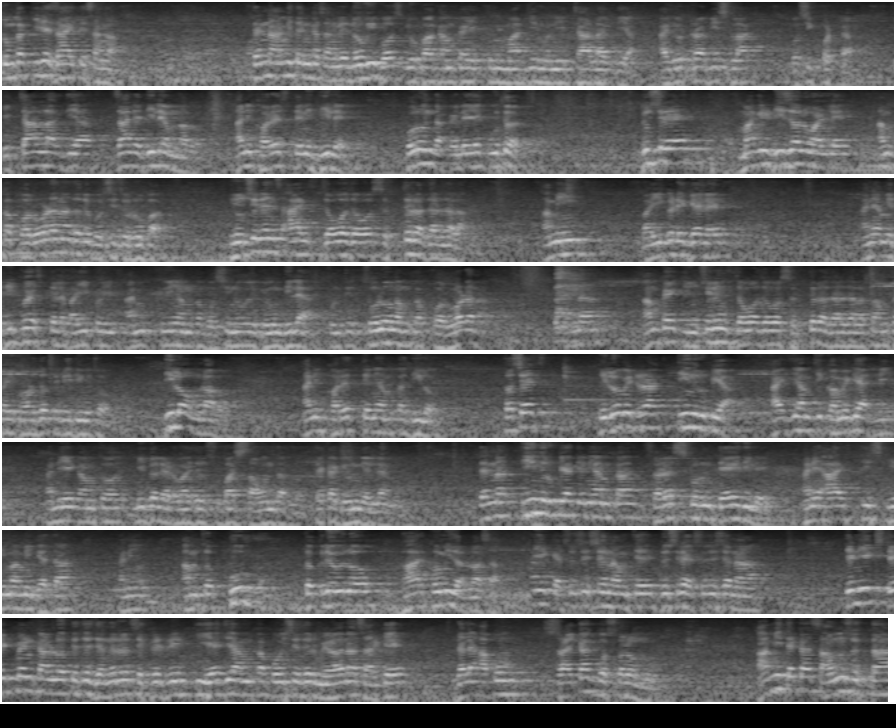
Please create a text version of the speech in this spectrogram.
तुमकां कितें जाय तें सांगा. तेन्ना आमी तांकां सांगलें नवी बस घेवपाक आमकां एक तुमी मार्जीन म्हणून एक चार लाख दिया. आयज अठरा वीस लाख बसीक पडटा. एक चार लाख दिया जालें दिलें म्हणालो. आनी खरेंच तेणी दिलें. करून दाखयलें एक उतर. दुसरें मागीर डिझल वाडलें आमकां परवडना जाल्यो बसी चलोवपाक. इन्शुरन्स आयज जवळ जवळ सत्तर हजार जाला. आमी बाई कडेन गेले. आनी आमी रिक्वेस्ट केल्या बाई पळय आमी तुवें आमकां बसी नव्यो दिल्या पूण ती चलोवंक आमकां परवडना. तेन्ना आमकां एक इन्शुरन्स जवळ जवळ सत्तर हजार जाला तो आमकां एक अर्दो तरी दिवचो. दिलो म्हणलो आनी खरेंच तेणी आमकां दिलो. तशेंच किलोमिटराक तीन रुपया आयज जी आमची कमिटी आसली आनी एक आमचो लिगल एडवायजर सुभाष सावंत आसलो ताका घेवन गेल्ले आमी तेन्ना तीन रुपया तेणी आमकां सडस करून तेय दिले आनी आयज ती स्कीम आमी घेता. आनी आमचो खूब तकले वयलो भार कमी जाल्लो आसा एक एसोसिएशन आमचें दुसरें एसोसिएशन आहा तेणी एक स्टेटमेंट काडलो तेजे जनरल सेक्रेटरीन की हे जे आमकां पयशे जर मेळना सारके जाल्यार आपूण स्ट्रायकाक बसतलो म्हणून. आमी ताका सांगूंक सोदता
